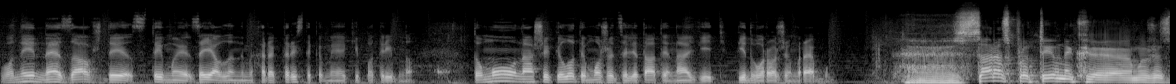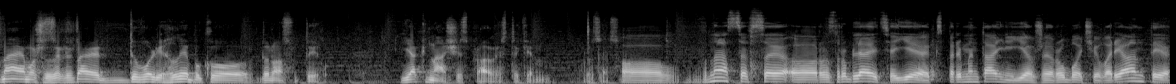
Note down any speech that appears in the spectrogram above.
вони не завжди з тими заявленими характеристиками, які потрібно. Тому наші пілоти можуть залітати навіть під ворожим ребом. Е, Зараз противник, е, ми вже знаємо, що залітає доволі глибоко до нас у тил. Як наші справи з таким процесом? О, В нас це все е, розробляється, є експериментальні, є вже робочі варіанти.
